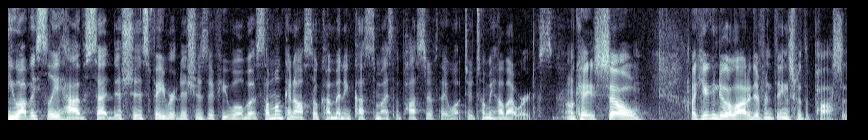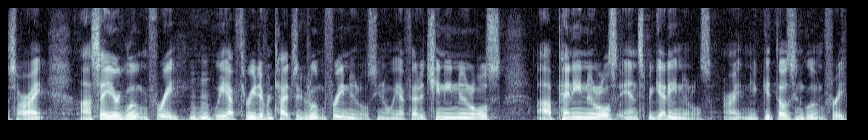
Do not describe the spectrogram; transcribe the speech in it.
you obviously have set dishes, favorite dishes, if you will, but someone can also come in and customize the pasta if they want to. Tell me how that works. Okay, so like you can do a lot of different things with the pastas, all right? Uh, say you're gluten free. Mm-hmm. We have three different types of gluten free noodles. You know, we have fettuccine noodles, uh, penne noodles, and spaghetti noodles, all right? And you get those in gluten free.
